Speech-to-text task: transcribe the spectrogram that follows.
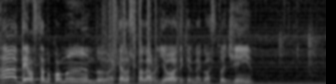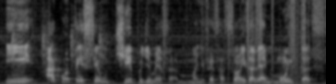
Ah, Deus está no comando, aquelas palavras de ordem, aquele negócio todinho. E aconteceu um tipo de manifestações, aliás, muitas,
